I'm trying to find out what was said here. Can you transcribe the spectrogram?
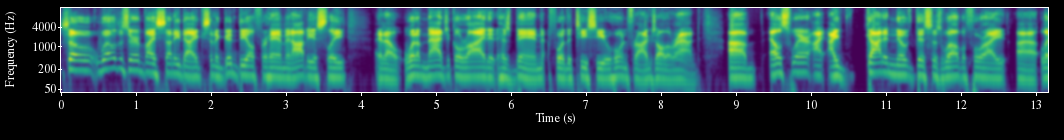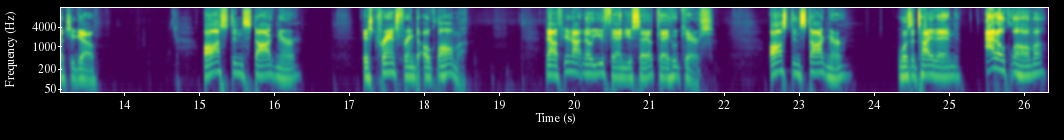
So well deserved by Sonny Dykes and a good deal for him. And obviously, you know, what a magical ride it has been for the TCU Horned Frogs all around. Um, elsewhere, I, I got to note this as well before I uh, let you go. Austin Stogner is transferring to Oklahoma. Now, if you're not an OU fan, you say, okay, who cares? Austin Stogner was a tight end at Oklahoma.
